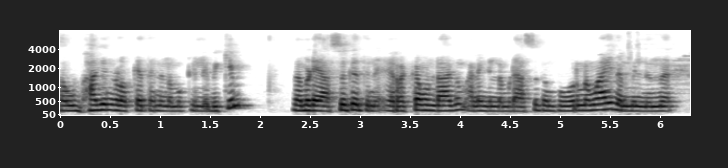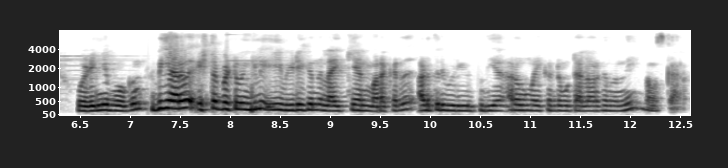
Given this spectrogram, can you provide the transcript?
സൗഭാഗ്യങ്ങളൊക്കെ തന്നെ നമുക്ക് ലഭിക്കും. നമ്മുടെ അസുഖത്തിന് ഇറക്കമുണ്ടാകും അല്ലെങ്കിൽ നമ്മുടെ അസുഖം പൂർണമായി നമ്മിൽ നിന്ന് ഒഴിഞ്ഞു പോകും. അപ്പൊ ഈ അറിവ് ഇഷ്ടപ്പെട്ടുവെങ്കിൽ ഈ വീഡിയോക്ക് ഒന്ന് ലൈക്ക് ചെയ്യാൻ മറക്കരുത്. അടുത്തൊരു വീഡിയോയിൽ പുതിയ അറിവുമായി കണ്ടുമുട്ടാൻ എല്ലാവർക്കും നന്ദി. നമസ്കാരം.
